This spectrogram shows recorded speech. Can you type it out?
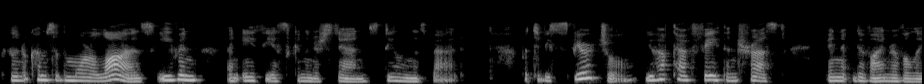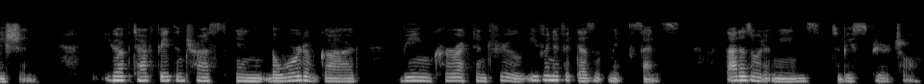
Because when it comes to the moral laws, even an atheist can understand stealing is bad. But to be spiritual, you have to have faith and trust in divine revelation. You have to have faith and trust in the Word of God being correct and true, even if it doesn't make sense. That is what it means to be spiritual.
